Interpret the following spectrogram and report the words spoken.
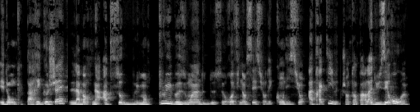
Et donc, par ricochet, la banque n'a absolument plus besoin de, se refinancer sur des conditions attractives. J'entends par là du zéro, hein,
